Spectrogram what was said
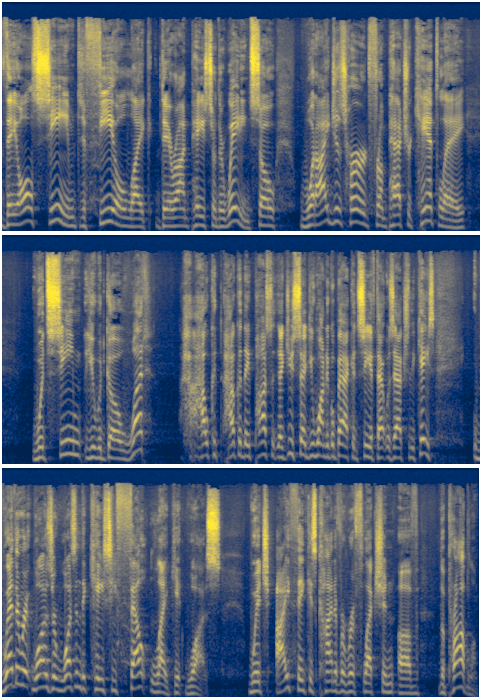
they all seem to feel like they're on pace or they're waiting. So what I just heard from Patrick Cantlay would seem you would go, what? how could how could they possibly like you said you wanted to go back and see if that was actually the case whether it was or wasn't the case he felt like it was which i think is kind of a reflection of the problem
